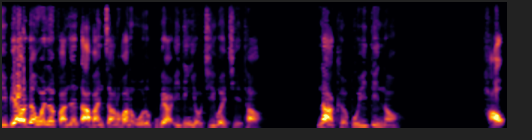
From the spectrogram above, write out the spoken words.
你不要认为呢，反正大盘涨的话呢，我的股票一定有机会解套，那可不一定哦。好，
